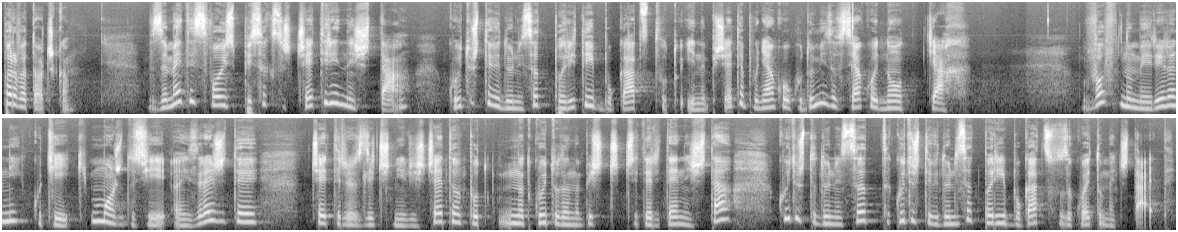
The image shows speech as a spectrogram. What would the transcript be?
Първа точка. Вземете свой списък с 4 неща, които ще ви донесат парите и богатството и напишете по няколко думи за всяко едно от тях. В номерирани кутийки. Може да си изрежете четири различни лищета, над които да напишете четирите неща, които ще, донесат, които ще ви донесат пари и богатство, за което мечтаете.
